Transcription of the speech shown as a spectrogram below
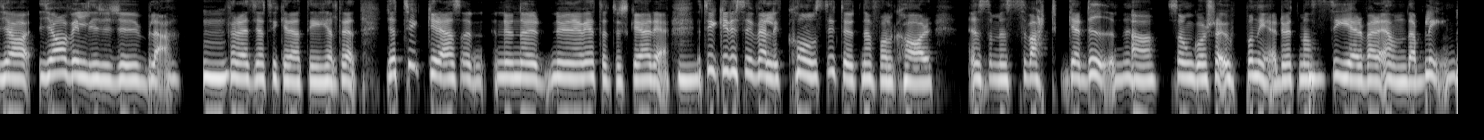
Jag, jag vill ju jubla Mm. för att jag tycker att det är helt rätt. Jag tycker alltså, nu när, nu när jag vet att du ska göra det, Mm. jag tycker det ser väldigt konstigt ut när folk har en som en svart gardin Ja. Mm. som går så upp och ner. Du vet, man ser varenda blink.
